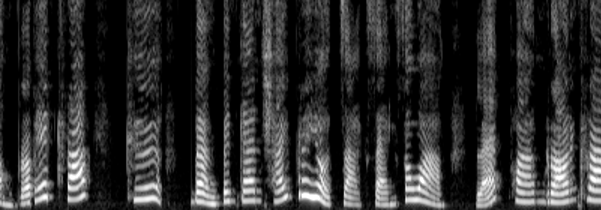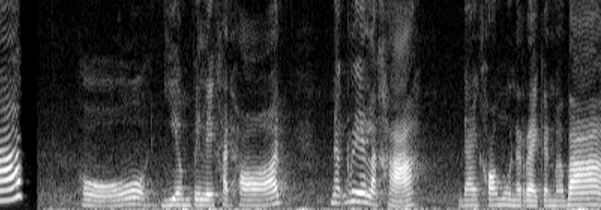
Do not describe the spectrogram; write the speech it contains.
2ประเภทครับ คือแบ่งเป็นการใช้ประโยชน์จากแสงสว่างและความร้อนครับ โห เยี่ยมไปเลยค่ะทอสนักเรียนล่ะคะ ได้ข้อมูลอะไรกันมาบ้าง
